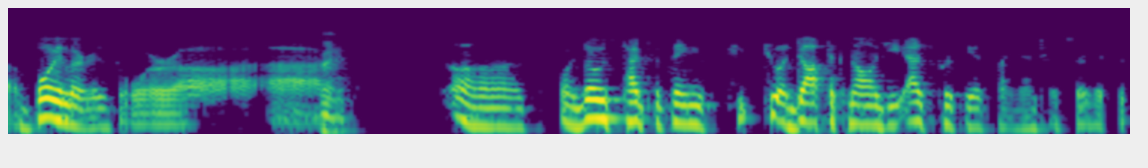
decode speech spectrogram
uh, boilers, or uh, uh, right uh, or those types of things to, to adopt technology as quickly as financial services.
